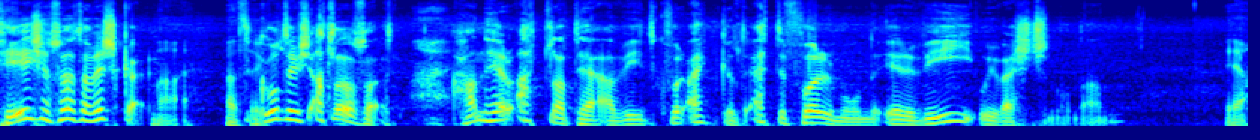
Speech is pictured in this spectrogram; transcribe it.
Det er ikke så at det virker. Nei, det er God er ikke atlet så. Han har atlet til at vi for enkelt etter formån er vi og i versen og den. Ja.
